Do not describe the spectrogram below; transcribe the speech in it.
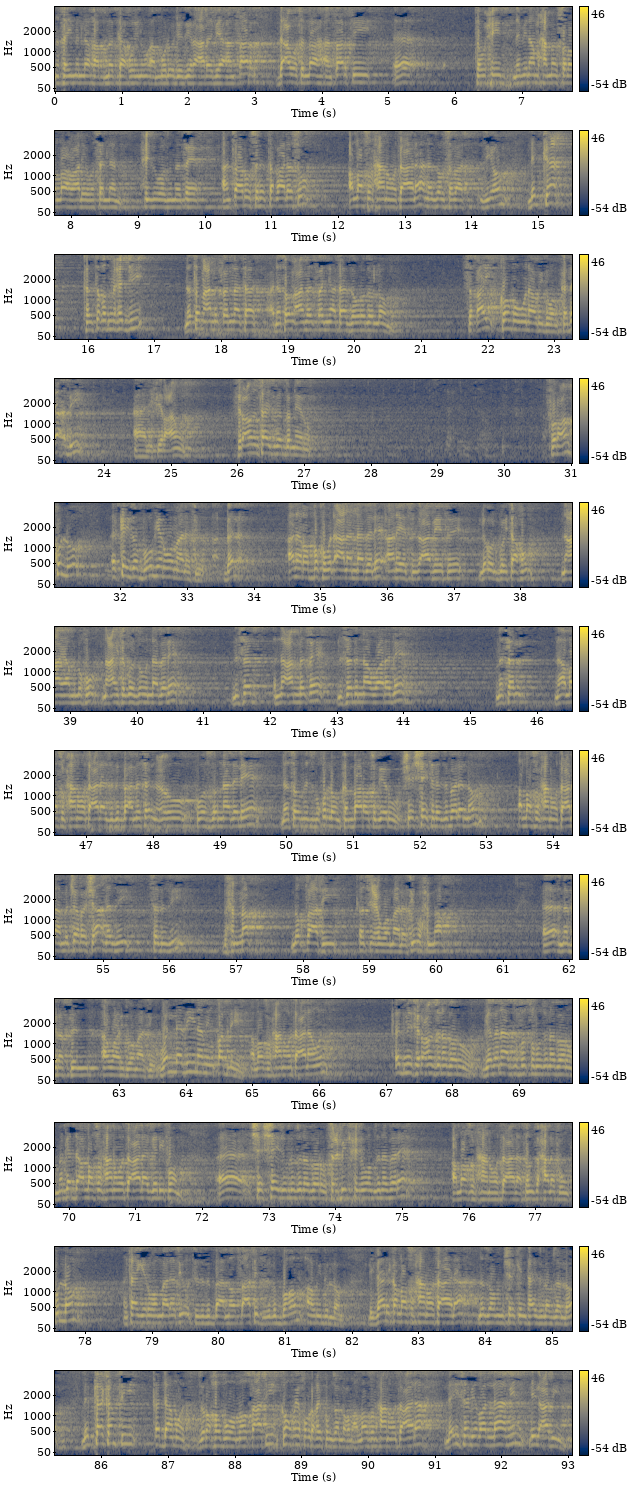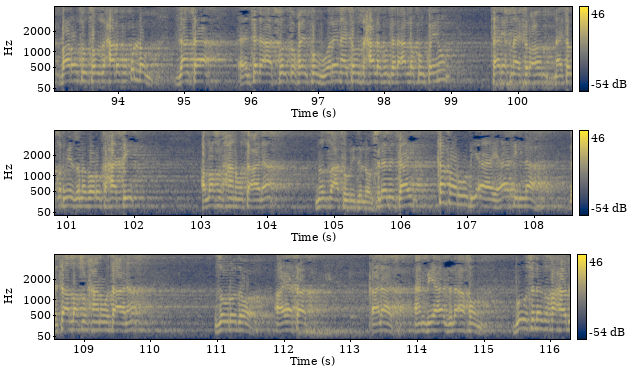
ንኸይምለኽ ኣብ መካ ኮይኑ ኣብ ሙሉእ ጀዚራ ዓረብያ ኣንጻር ዳዕወት ላህ ኣንጻርቲ ተውሒድ ነቢና ሙሓመድ صለ ላሁ ዓለ ወሰለም ሒዝዎ ዝመፀ ኣንጻሩ ስለ ተቓለሱ ኣላ ስብሓን ወተዓላ ነዞም ሰባት እዚኦም ልክዕ ከምቲ ቕድሚ ሕጂ ነቶም ዓመፀናታት ነቶም ዓመፀኛታት ዘውረደሎም ስቓይ ከምኡ እውን ኣውሪድዎም ከዳእቢ ኣህሊ ፍርዓውን ፍርዓውን እንታይ እዩ ዝገብር ነይሩ ፍርዖን ኩሉ እከይ ዘቦኡ ገይርዎ ማለት እዩ በል ኣነ ረብኩም ኣዕላ እናበለ ኣነ የቲ ዝዓበየቲ ልኡል ጎይታኹም ንዓይ ኣምልኹ ንዓይ ተገዝኡ እናበለ ንሰብ እናዓመፀ ንሰብ እናዋረደ መሰል ንኣላህ ስብሓን ወተዓላ ዝግባእ መሰል ንዕኡ ክወስዶ እናደለየ ነቶም ህዝቢ ኩሎም ከም ባሮቱ ገይሩ ሸሸይ ስለ ዝበለሎም ኣላህ ስብሓን ወተዓላ ኣብ መጨረሻ ነዚ ሰብ እዚ ብሕማቕ መቕጻዕቲ ቀጺዕዎ ማለት እዩ ብሕማቕ መግረፍትን ኣዋሪድዎ ማለት እዩ ወለذነ ምን ቐብልህም ኣላ ስብሓን ወተዓላ እውን ቅድሚ ፍርዖን ዝነበሩ ገበናት ዝፍጽሙ ዝነበሩ መገዲ ኣላ ስብሓን ወተዓላ ገዲፎም ሸሸይ ዝብሉ ዝነበሩ ትዕቢት ሒዝዎም ዝነበረ ኣላ ስብሓን ወተዓላ እቶም ዝሓለፉ ን ኩሎም እንታይ ገይርዎም ማለት እዩ እቲ ዝግባእ መቕጻዕቲ እቲ ዝግብኦም ኣውሪዱሎም ሊዛሊክ ኣላ ስብሓን ወተዓላ ነዞም ሙሽርኪን እንታይ ዝብሎም ዘሎ ልክዕ ከምቲ ቀዳሞት ዝረኸብዎ መቕጻዕቲ ከምኡ ኢኹም ረኺብኩም ዘለኹም ኣላ ስብሓን ወተዓላ ለይሰ ብላሚን ልልዓቢድ ባሮቱ እቶም ዝሓለፉ ኩሎም ዛንታ እንተ ትፈልጡ ኮይንኩም ወረ ናይቶም ዝሓለፉ እተ ኣለኩም ኮይኑ ታሪክ ናይ ፍርዖን ናይቶም ቅድሚኡ ዝነበሩ ክሓቲ ኣላ ስብሓን ወተላ መቕፃዕ ትውሪድሎም ስለምንታይ ከፈሩ ብኣያት ላ በቲ ኣላ ስብሓን ወተላ ዘውረዶ ኣያታት ቃላት ኣንብያ ዝለኣኾም ብኡ ስለ ዝኸሓዱ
